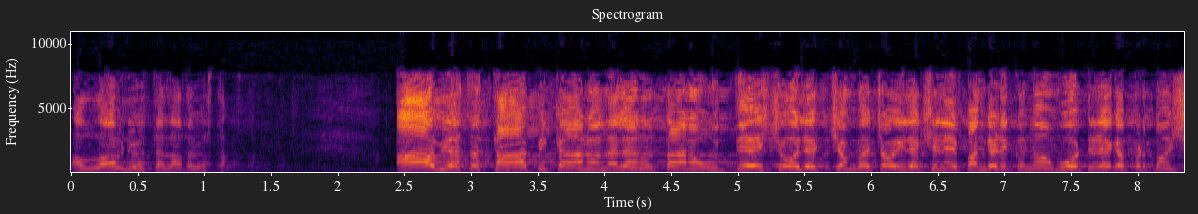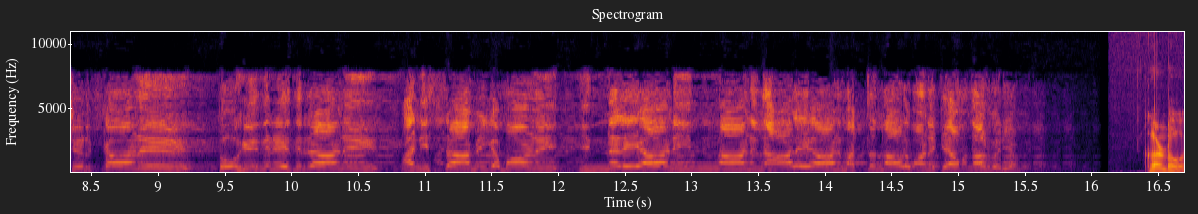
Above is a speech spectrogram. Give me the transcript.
അള്ളാഹുവിന്റെ വ്യവസ്ഥ അല്ലാത്ത വ്യവസ്ഥ. ആ വ്യവസ്ഥ സ്ഥാപിക്കാനോ നിലനിർത്താനോ ഉദ്ദേശിച്ചോ ലക്ഷ്യം വെച്ചോ ഇലക്ഷനെ പങ്കെടുക്കുന്നോ വോട്ട് രേഖപ്പെടുത്തുന്നോ ഷിർക്കാണ് തോഹീദിനെതിരാണ് അനിസ്ലാമികമാണ് ഇന്നലെയാണ് ഇന്നാണ് നാളെയാണ് മറ്റന്നാളുമാണ് ക്യാമനാൾ വരിക കണ്ടോ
